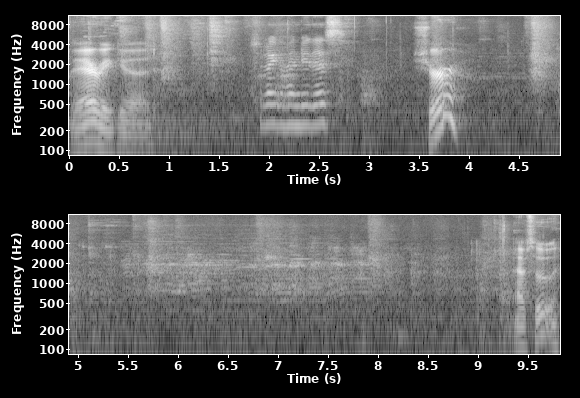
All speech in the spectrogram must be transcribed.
Very good. Should I go ahead and do this? Sure. Absolutely.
